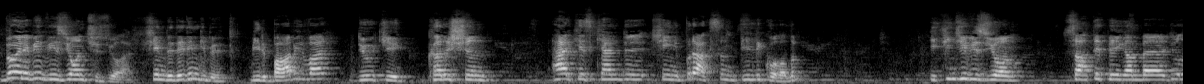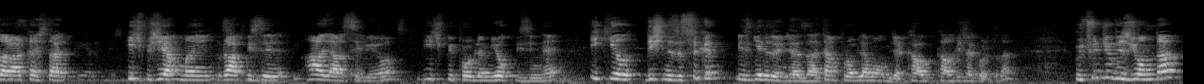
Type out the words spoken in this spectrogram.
Böyle bir vizyon çiziyorlar. Şimdi dediğim gibi bir Babil var. Diyor ki karışın, herkes kendi şeyini bıraksın, birlik olalım. İkinci vizyon, sahte peygamberler diyorlar arkadaşlar hiçbir şey yapmayın. Rab bizi hala seviyor. Hiçbir problem yok bizimle. İki yıl dişinizi sıkın. Biz geri döneceğiz zaten. Problem olmayacak. Kalk, kalkacak ortadan. Üçüncü vizyonda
